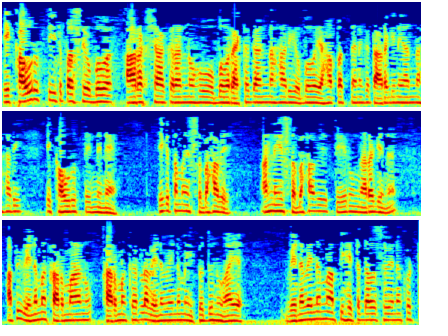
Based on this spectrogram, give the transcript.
ඒ කවුරුත් ඊට පස්සේ ඔබව ආරක්ෂා කරන්න හෝ ඔබව රැක ගන්න හරි ඔබව යහපත් තැනකට අරගෙන යන්න හරි ඒ කවුරුත් එන්නේ නැහැ. ඒක තමයි ස්වභාවය. අන්න ඒ ස්වභාවයේ තේරුම් අරගෙන අපි වෙනම කර්මානු කර්ම කරලා වෙන වෙනම ඉපදුණු අය වෙන වෙනම අපි හෙට දවස වෙනකොට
